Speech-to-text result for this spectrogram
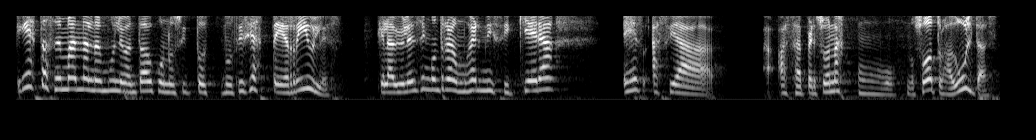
En esta semana nos hemos levantado con noticias- noticias terribles, que la violencia en contra de la mujer ni siquiera es hacia, hacia personas como nosotros, adultas.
